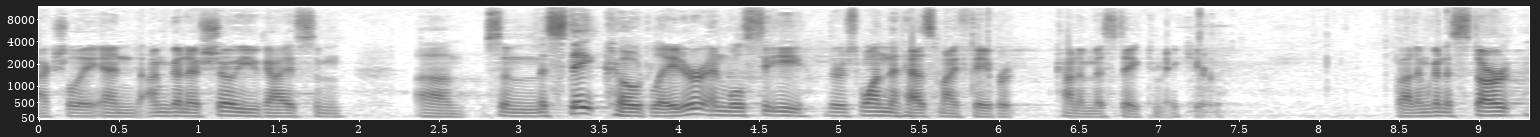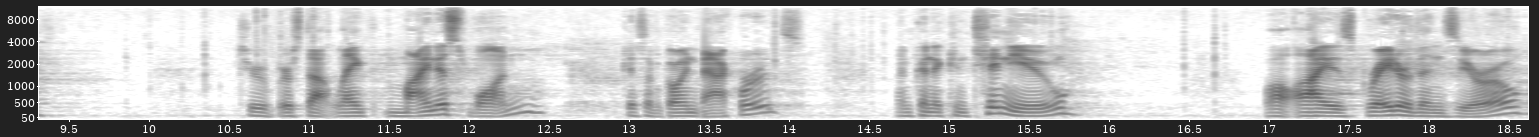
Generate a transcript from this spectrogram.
actually, and I'm gonna show you guys some, um, some mistake code later, and we'll see, there's one that has my favorite kind of mistake to make here. But I'm gonna start to reverse dot length minus one, because I'm going backwards. I'm gonna continue while i is greater than zero,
